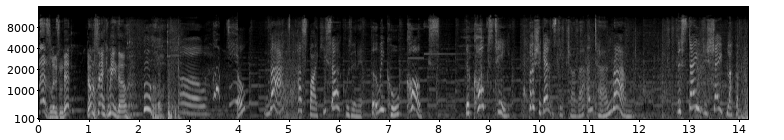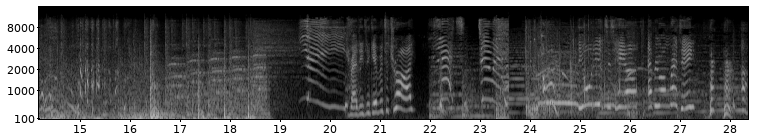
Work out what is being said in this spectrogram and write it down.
That's loosened it. Don't thank me, though. Oh. Oh, that has spiky circles in it that we call cogs. The cogs' teeth push against each other and turn round. The stage is shaped like a. Yay! Ready to give it a try? Let's do it! Oh, the audience is here. Everyone ready? Uh-huh.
